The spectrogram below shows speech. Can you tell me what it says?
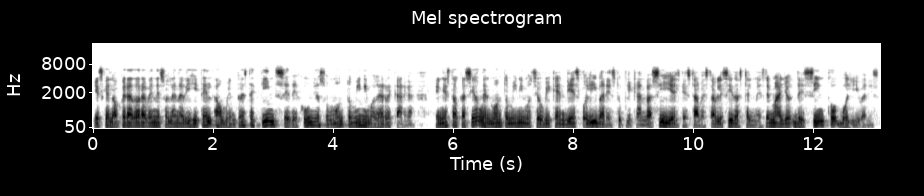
y es que la operadora venezolana Digitel aumentó este 15 de junio su monto mínimo de recarga. En esta ocasión el monto mínimo se ubica en 10 bolívares, duplicando así el que estaba establecido hasta el mes de mayo de 5 bolívares.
